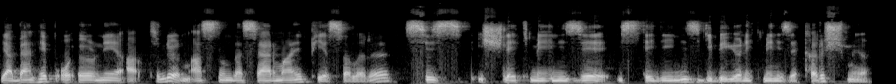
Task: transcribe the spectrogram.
Ya ben hep o örneği hatırlıyorum. Aslında sermaye piyasaları siz işletmenizi istediğiniz gibi yönetmenize karışmıyor.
